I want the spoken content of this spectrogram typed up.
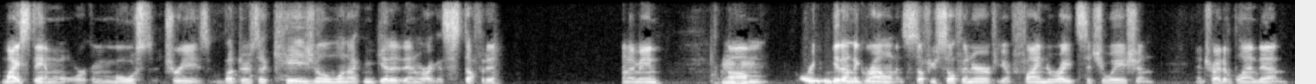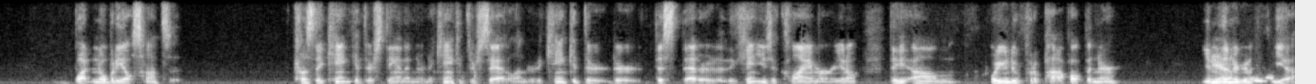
My stand won't work in most trees, but there's occasional one I can get it in where I can stuff it in. You know what I mean? Mm-hmm. Um, or you can get on the ground and stuff yourself in there if you can find the right situation and try to blend in. But nobody else hunts it because they can't get their stand in there, they can't get their saddle under, they can't get their their this that or they can't use a climber. You know, they um, what are you gonna do? Put a pop up in there? You know, yeah. then they're gonna yeah.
